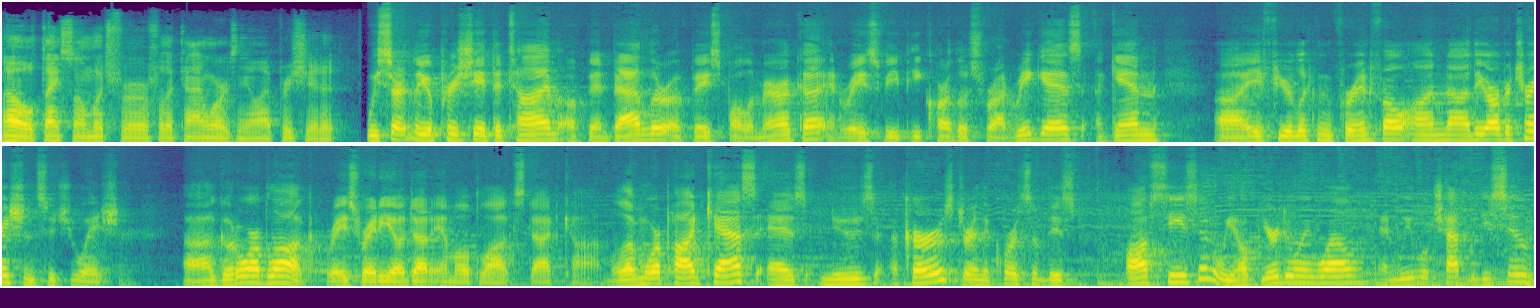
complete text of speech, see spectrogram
Oh, thanks so much for, for the kind words, Neil. I appreciate it. We certainly appreciate the time of Ben Badler of Baseball America and Rays VP Carlos Rodriguez. Again, uh, if you're looking for info on uh, the arbitration situation, uh, go to our blog, raysradio.mlblogs.com. We'll have more podcasts as news occurs during the course of this off season. We hope you're doing well, and we will chat with you soon.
